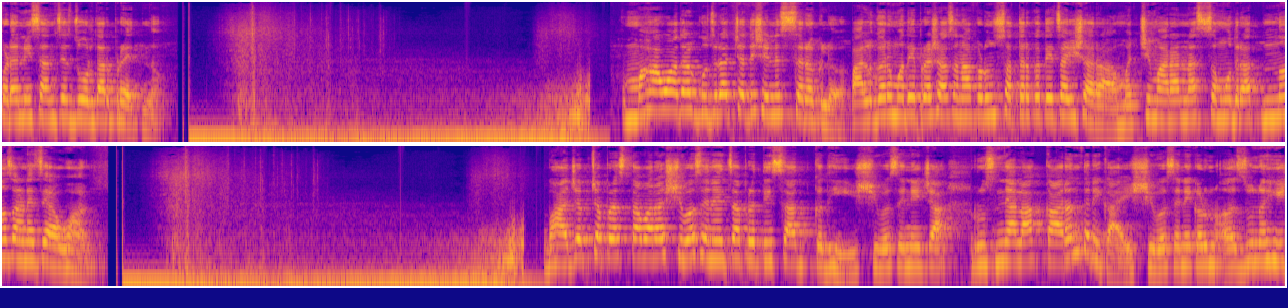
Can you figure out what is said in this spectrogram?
फडणवीसांचे जोरदार प्रयत्न. महावादळ गुजरातच्या दिशेने सरकलं पालघरमध्ये प्रशासनाकडून सतर्कतेचा इशारा मच्छीमारांना समुद्रात न जाण्याचे आव्हान. भाजपच्या प्रस्तावाला शिवसेनेचा प्रतिसाद कधी? शिवसेनेच्या रुसण्याला कारण तरी काय? शिवसेनेकडून अजूनही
